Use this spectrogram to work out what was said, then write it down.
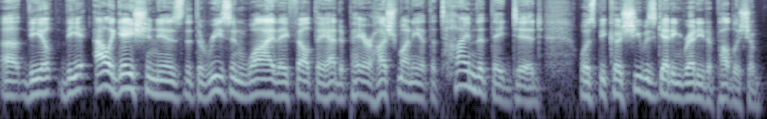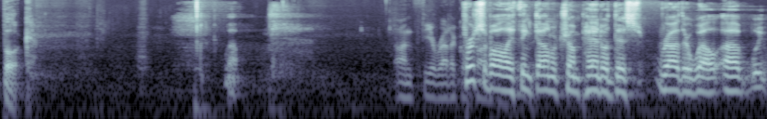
Uh, the the allegation is that the reason why they felt they had to pay her hush money at the time that they did was because she was getting ready to publish a book. On theoretical. First of all, I think Donald Trump handled this rather well. Uh, we,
